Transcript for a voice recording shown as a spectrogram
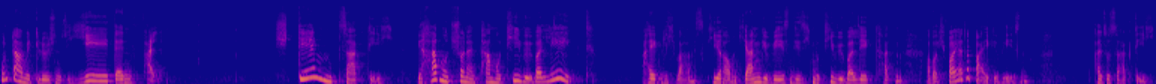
Und damit lösen sie jeden Fall. Stimmt, sagte ich. Wir haben uns schon ein paar Motive überlegt. Eigentlich waren es Kira und Jan gewesen, die sich Motive überlegt hatten, aber ich war ja dabei gewesen. Also sagte ich,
